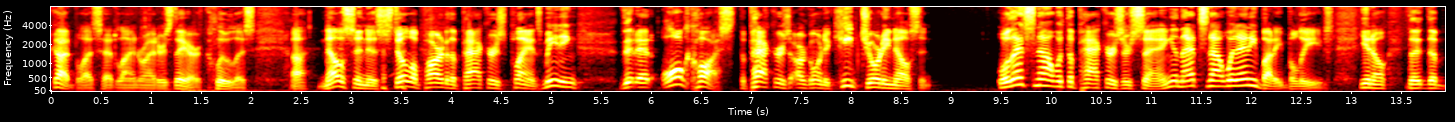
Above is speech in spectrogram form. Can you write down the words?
God bless headline writers, they are clueless. Uh, Nelson is still a part of the Packers' plans, meaning that at all costs the Packers are going to keep Jordy Nelson. Well, that's not what the Packers are saying, and that's not what anybody believes. You know, the the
